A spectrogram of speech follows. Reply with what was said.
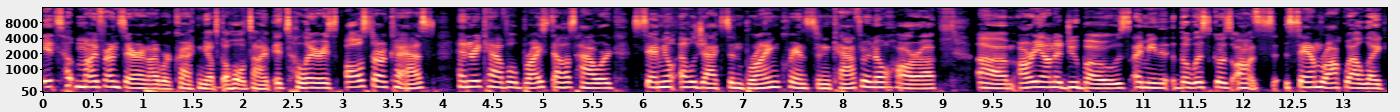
it's my friend Sarah and I were cracking up the whole time. It's hilarious. All star cast Henry Cavill, Bryce Dallas Howard, Samuel L. Jackson, Bryan Cranston, Catherine O'Hara, um, Ariana DeBose. I mean, the list goes on. S- Sam Rockwell, like,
